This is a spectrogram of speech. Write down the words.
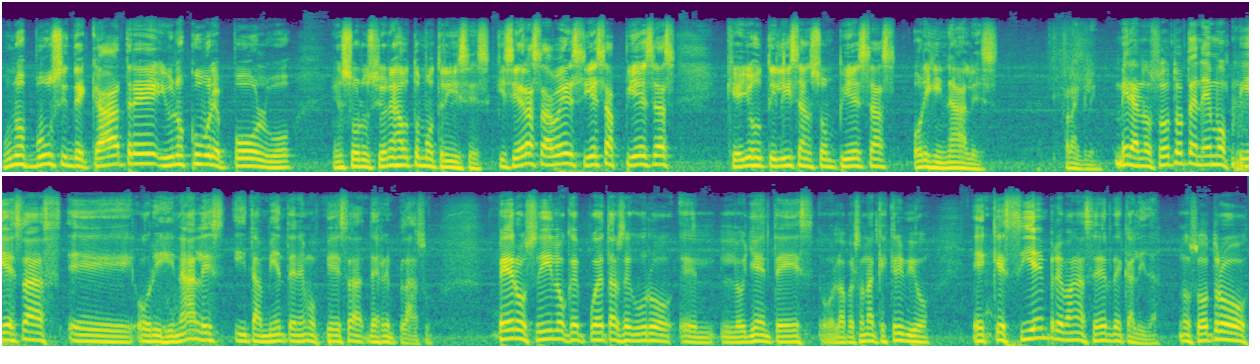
unos buses de catre y unos cubrepolvo en soluciones automotrices. Quisiera saber si esas piezas que ellos utilizan son piezas originales. Franklin. Mira, nosotros tenemos piezas eh, originales y también tenemos piezas de reemplazo. Pero sí lo que puede estar seguro el, el oyente es, o la persona que escribió, es que siempre van a ser de calidad. Nosotros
